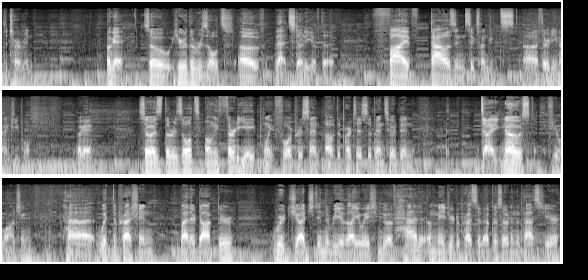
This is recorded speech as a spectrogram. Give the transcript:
determine. Okay, so here are the results of that study of the 5,639 people. Okay, so as the results, only 38.4% of the participants who had been diagnosed, if you're watching, uh, with depression by their doctor were judged in the reevaluation to have had a major depressive episode in the past year,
